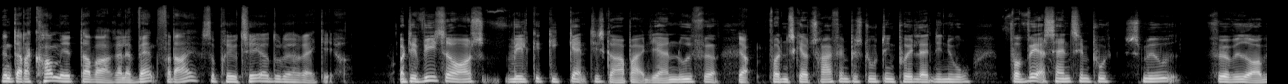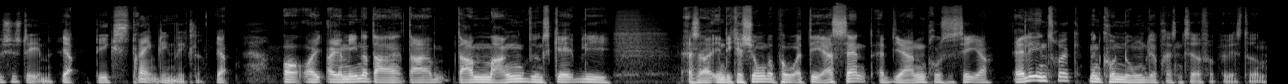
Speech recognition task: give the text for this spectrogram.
men da der kom et, der var relevant for dig, så prioriterede du det og reagerede. Og det viser også, hvilket gigantisk arbejde hjernen udfører. Ja. For den skal jo træffe en beslutning på et eller andet niveau. For hver sansinput, smid ud, fører videre op i systemet. Ja. Det er ekstremt indviklet. Ja, og, og, og jeg mener, der er, der, er, der er mange videnskabelige altså indikationer på, at det er sandt, at hjernen processerer alle indtryk, men kun nogen bliver præsenteret for bevidstheden.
